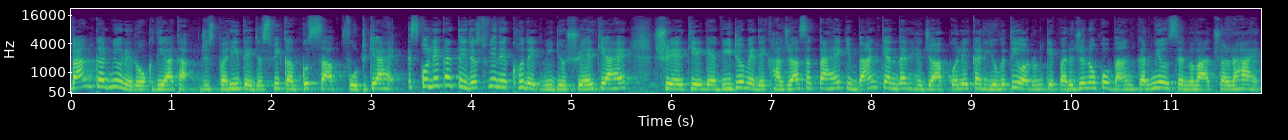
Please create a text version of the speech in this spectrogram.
बैंक कर्मियों ने रोक दिया था, जिस पर ही तेजस्वी का गुस्सा फूट गया है। इसको लेकर तेजस्वी ने खुद एक वीडियो शेयर किया है। शेयर किए गए वीडियो में देखा जा सकता है कि बैंक के अंदर हिजाब को लेकर युवती और उनके परिजनों को बैंक कर्मियों से विवाद चल रहा है,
